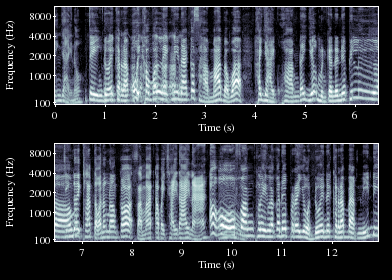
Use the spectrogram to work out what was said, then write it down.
ยิ่งใหญ่เนาะจริงด้วยครับ โอ้ยคำว่าเล็กนี่นะ ก็สามารถแบบว่าขยายความได้เยอะเหมือนกันนะเนี่ยพี่เหลือมจริงด้วยครับแต่ว่าน้องๆก็สามารถเอาไปใช้ได้นะโอ้โหฟังเพลงแล้วก็ได้ประโยชน์ด้วยนะครับ แบบนี้ดี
